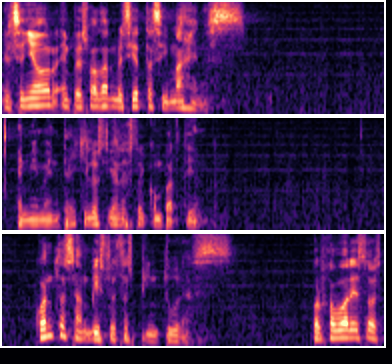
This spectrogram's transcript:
el Señor empezó a darme ciertas imágenes en mi mente. Aquí los, ya lo estoy compartiendo. ¿Cuántos han visto estas pinturas? Por favor, estos.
